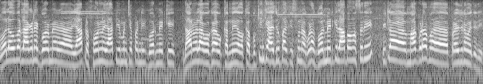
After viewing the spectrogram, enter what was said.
ఓలా ఊబర్ లాగానే గవర్నమెంట్ యాప్లో ఫోన్లో యాప్ ఇవ్వమని చెప్పండి గవర్నమెంట్కి. దానివల్ల ఒక ఒక మే- ఒక బుకింగ్కి ఐదు రూపాయలు తీసుకున్నా కూడా గవర్నమెంట్కి లాభం వస్తుంది. ఇట్లా మాకు కూడా ప్రయోజనం అవుతుంది.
